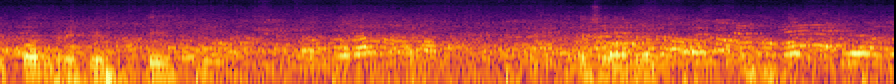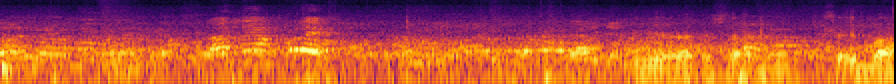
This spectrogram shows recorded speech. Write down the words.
Ipon, 350. Ay, sorry. Bigyan natin sa ano, sa iba.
